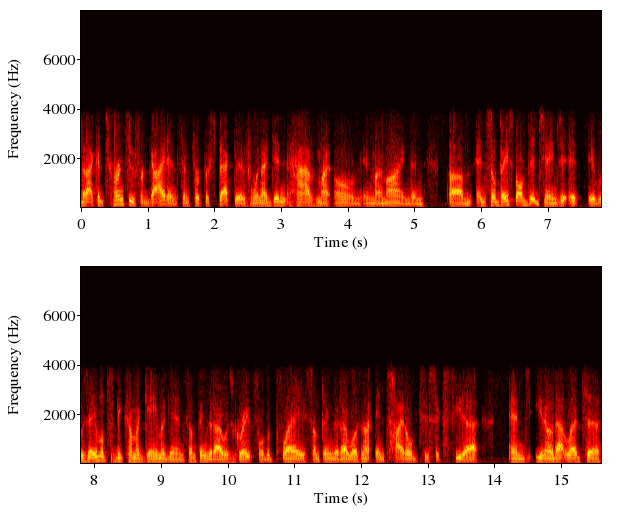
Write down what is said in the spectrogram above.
that I could turn to for guidance and for perspective when I didn't have my own in my mind. And um, and so baseball did change. It, it it was able to become a game again, something that I was grateful to play, something that I was not entitled to succeed at. And you know that led to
